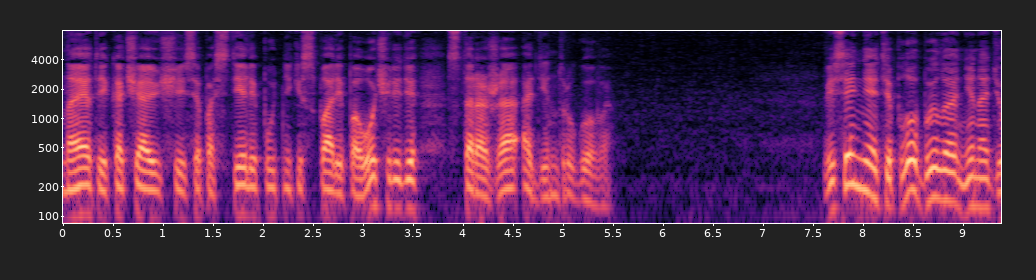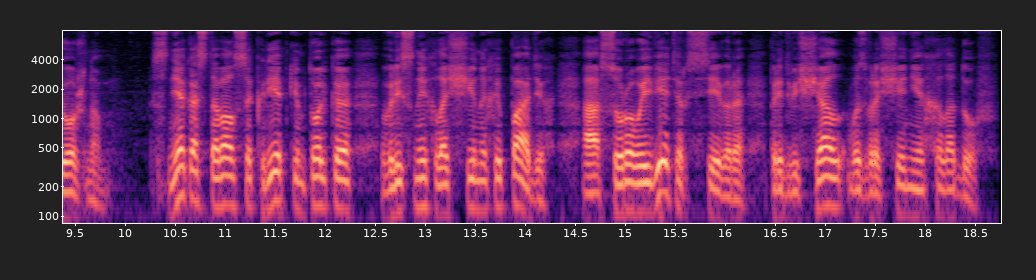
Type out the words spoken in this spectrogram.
На этой качающейся постели путники спали по очереди, сторожа один другого. Весеннее тепло было ненадежным. Снег оставался крепким только в лесных лощинах и падях, а суровый ветер с севера предвещал возвращение холодов.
